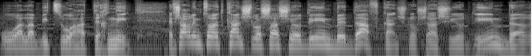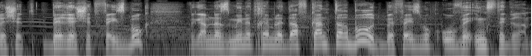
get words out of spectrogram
הוא על הביצוע הטכני. אפשר למצוא את כאן שלושה שיודעים בדף כאן שלושה שיודעים ברשת, ברשת פייסבוק, וגם נזמין אתכם לדף כאן תרבות בפייסבוק ובאינסטגרם.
